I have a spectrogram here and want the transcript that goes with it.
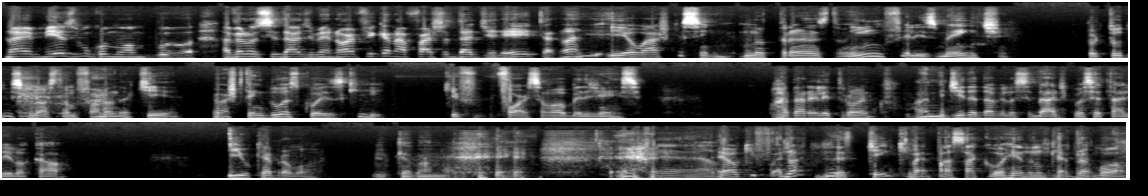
não é mesmo como a velocidade menor, fica na faixa da direita, não é? E, e eu acho que assim, no trânsito, infelizmente, por tudo isso que nós estamos falando aqui, eu acho que tem duas coisas que, que forçam a obediência o radar eletrônico, a medida da velocidade que você está ali local e o quebra-mola. O quebra-mola. É. É, é, é, o que faz. Quem que vai passar correndo não quebra-mola?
